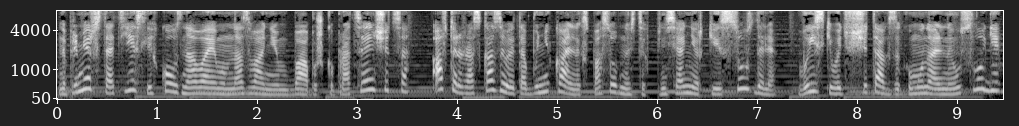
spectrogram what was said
Например, в статье с легко узнаваемым названием «Бабушка-процентщица» автор рассказывает об уникальных способностях пенсионерки из Суздаля выискивать в счетах за коммунальные услуги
